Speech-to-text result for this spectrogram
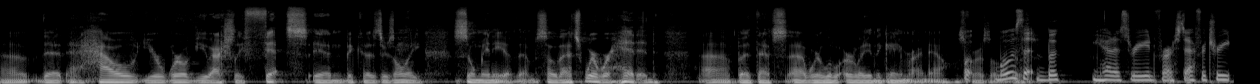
uh, that how your worldview actually fits in because there's only so many of them. So that's where we're headed. Uh, but that's uh, we're a little early in the game right now as What was that book you had us read for our staff retreat?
